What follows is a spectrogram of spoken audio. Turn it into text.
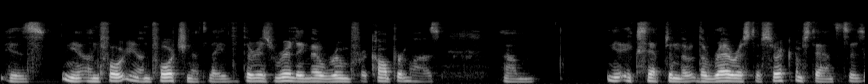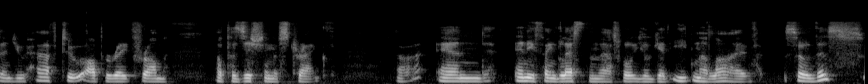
Is you know, unfor- unfortunately, that there is really no room for compromise, um, except in the, the rarest of circumstances, and you have to operate from a position of strength. Uh, and anything less than that, well, you'll get eaten alive. So this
